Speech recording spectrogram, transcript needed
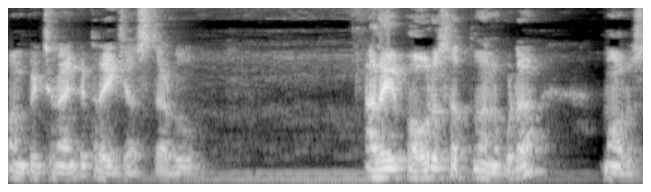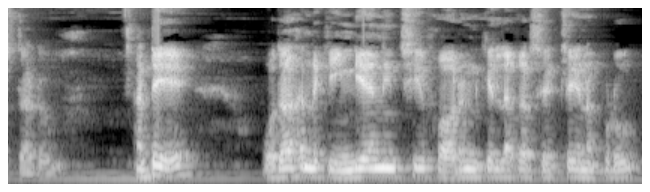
పంపించడానికి ట్రై చేస్తాడు. అలాగే పౌరసత్వాన్ని కూడా మారుస్తాడు. అంటే ఉదాహరణకి ఇండియా నుంచి ఫారిన్కి వెళ్ళి అక్కడ సెటిల్ అయినప్పుడు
